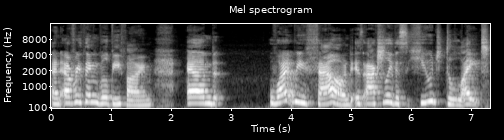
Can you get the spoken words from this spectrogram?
and everything will be fine. And what we found is actually this huge delight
